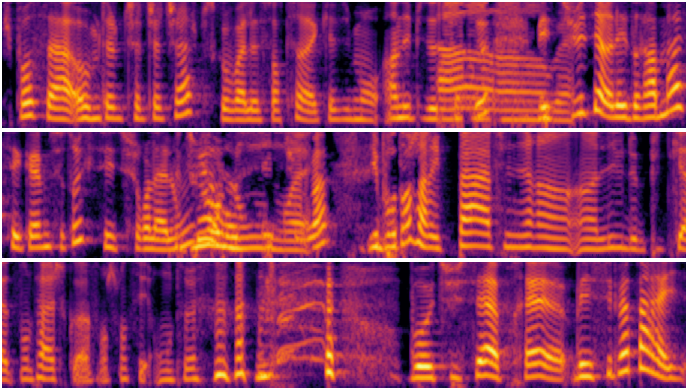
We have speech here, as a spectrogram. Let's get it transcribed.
je pense à Hometown Cha-Cha-Cha parce qu'on va le sortir à quasiment un épisode sur 2. ah Mais ouais. tu veux dire les dramas, c'est quand même ce truc, c'est sur la longueur long, aussi, tu vois? Et pourtant, j'arrive pas à finir un un livre de plus de 400 pages, quoi. Franchement, c'est honteux. Bon, tu sais après, heu, mais c'est pas pareil.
